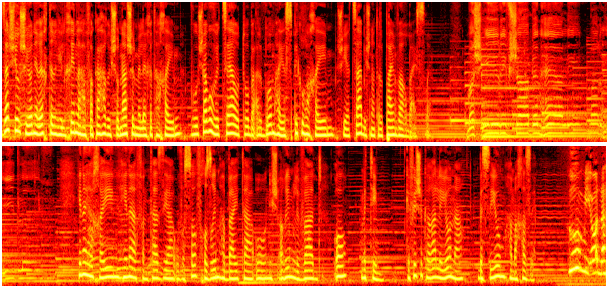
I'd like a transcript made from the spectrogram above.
זה שיר שיוני רכטר הלחין להפקה הראשונה של מלאכת החיים, והוא שב וביצע אותו באלבום היספיקו החיים, שיצא בשנת 2014. משאיר יבשה בין העלים מרעיד לב. הנה החיים, הנה הפנטזיה, ובסוף חוזרים הביתה, או נשארים לבד, או מתים. כפי שקרה ליונה בסיום המחזה. קום, יונה.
